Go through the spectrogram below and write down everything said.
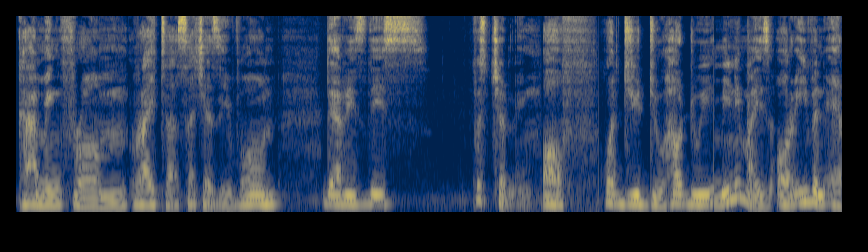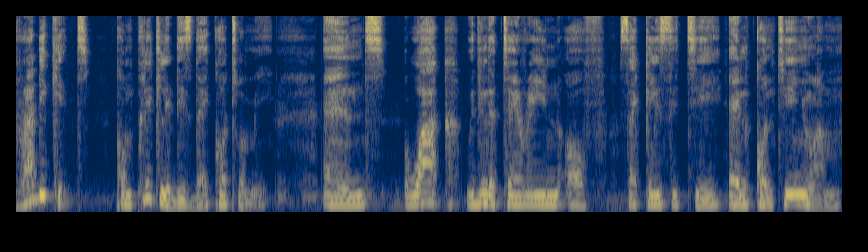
coming from writers such as Yvonne, there is this questioning of what do you do? How do we minimize or even eradicate completely this dichotomy and work within the terrain of cyclicity and continuum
